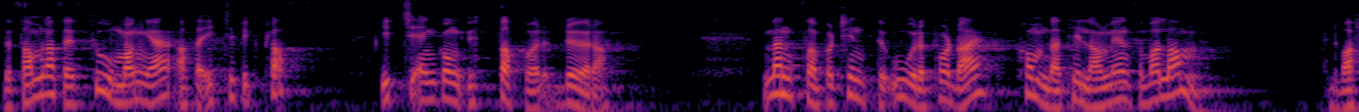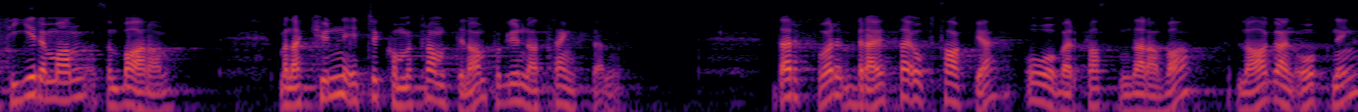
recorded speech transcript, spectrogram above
Det samla seg så mange at de ikke fikk plass, ikke engang utafor døra. Mens han forkynte ordet for dem, kom de til ham med en som var lam. Det var fire mann som bar han, men de kunne ikke komme fram til ham pga. trengselen. Derfor brøt de opp taket over plassen der han var, laga en åpning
